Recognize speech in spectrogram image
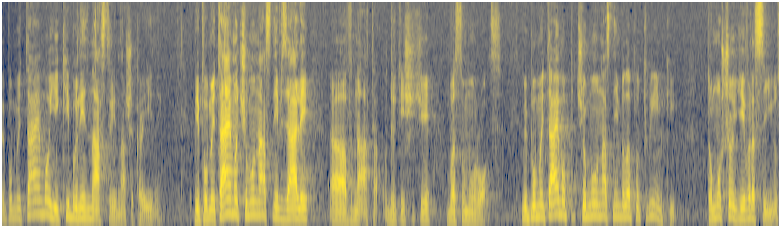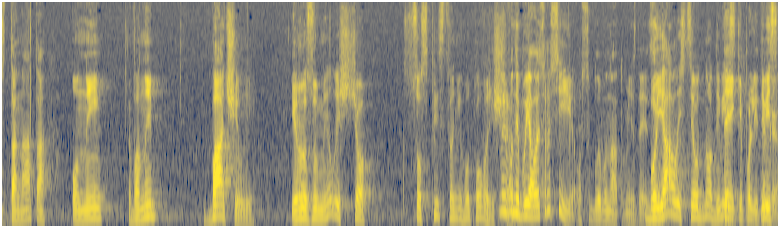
Ми пам'ятаємо, які були настрої нашої країни. Ми пам'ятаємо, чому нас не взяли е, в НАТО в 2008 році. Ми пам'ятаємо, чому у нас не було підтримки. Тому що Євросоюз та НАТО вони, вони бачили і розуміли, що суспільство не готове ще. Ну і вони боялись Росії, особливо НАТО, мені здається. Боялись це одно. Дивись, Деякі політики. Дивись,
